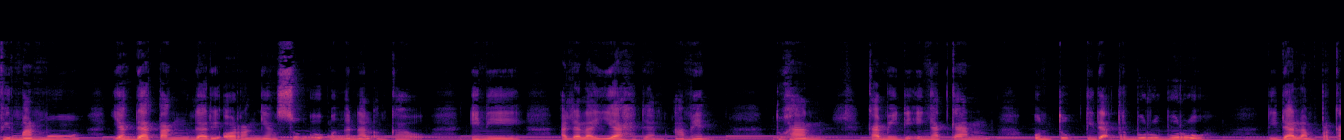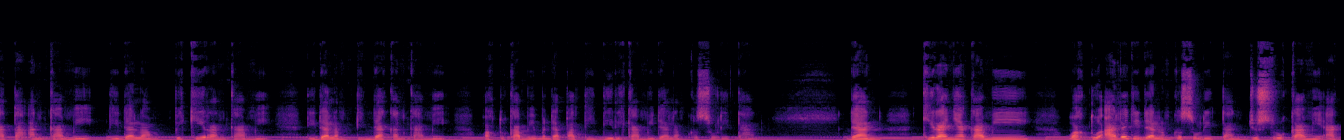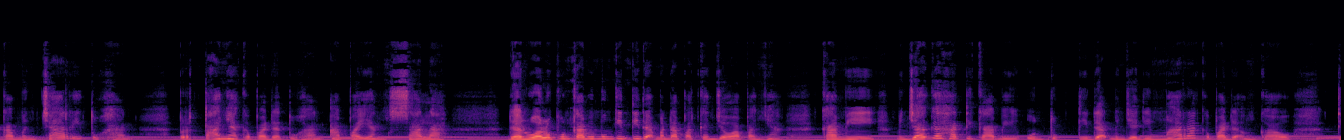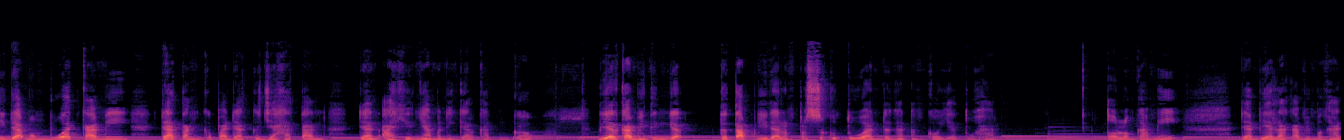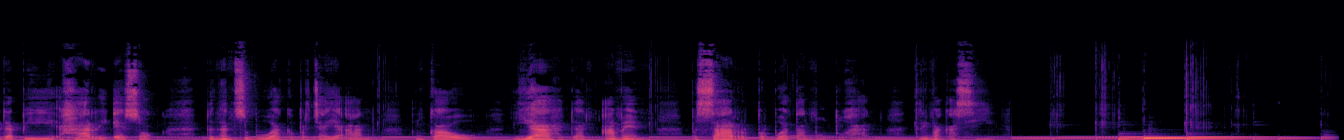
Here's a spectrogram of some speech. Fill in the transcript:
firmanmu yang datang dari orang yang sungguh mengenal engkau. Ini adalah ya dan amin. Tuhan, kami diingatkan untuk tidak terburu-buru di dalam perkataan kami, di dalam pikiran kami, di dalam tindakan kami, waktu kami mendapati diri kami dalam kesulitan. Dan kiranya kami waktu ada di dalam kesulitan justru kami akan mencari Tuhan, bertanya kepada Tuhan apa yang salah dan walaupun kami mungkin tidak mendapatkan jawabannya, kami menjaga hati kami untuk tidak menjadi marah kepada Engkau, tidak membuat kami datang kepada kejahatan dan akhirnya meninggalkan Engkau. Biar kami tinggal tetap di dalam persekutuan dengan Engkau ya Tuhan. Tolong kami dan biarlah kami menghadapi hari esok dengan sebuah kepercayaan Engkau ya dan amin besar perbuatanmu Tuhan. Terima kasih. thank you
